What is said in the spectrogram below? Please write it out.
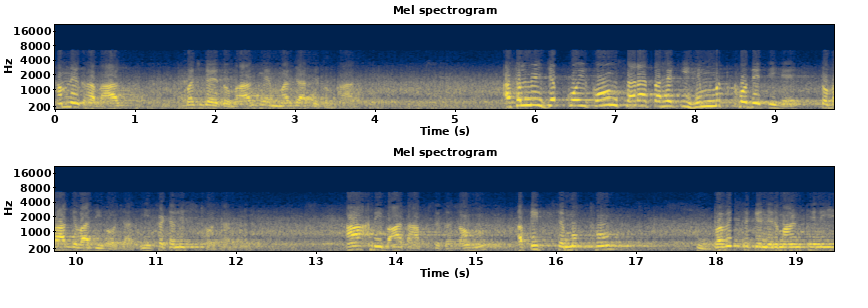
हमने कहा, भाग। बच गए तो भाग है मर जाते तो भाग है असल में जब कोई कौम सारा तरह की हिम्मत खो देती है तो भाग्यवादी हो जाती है, फेटलिस्ट हो जाती है। आखिरी बात आपसे कहता हूँ, अतीत से मुक्त हों, भविष्य के निर्माण के लिए।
